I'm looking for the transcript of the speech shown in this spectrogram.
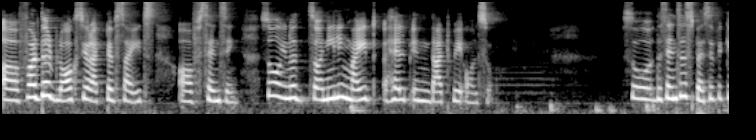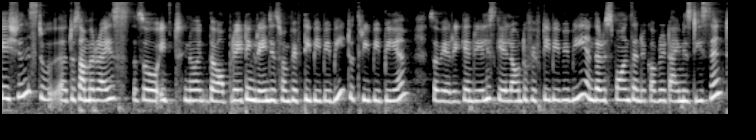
uh, further blocks your active sites of sensing. So, you know, so annealing might help in that way also. So the sensor specifications to, uh, to summarize, so it, you know, the operating range is from 50 ppb to 3 ppm. So we, we can really scale down to 50 ppb and the response and recovery time is decent,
